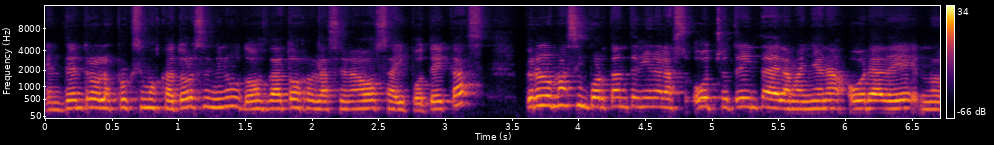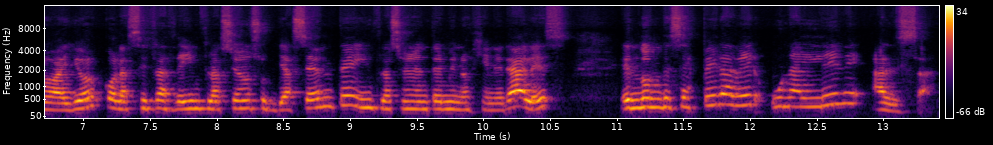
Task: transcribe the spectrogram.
dentro de los próximos 14 minutos datos relacionados a hipotecas, pero lo más importante viene a las 8.30 de la mañana hora de Nueva York con las cifras de inflación subyacente, inflación en términos generales, en donde se espera ver una leve alza.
